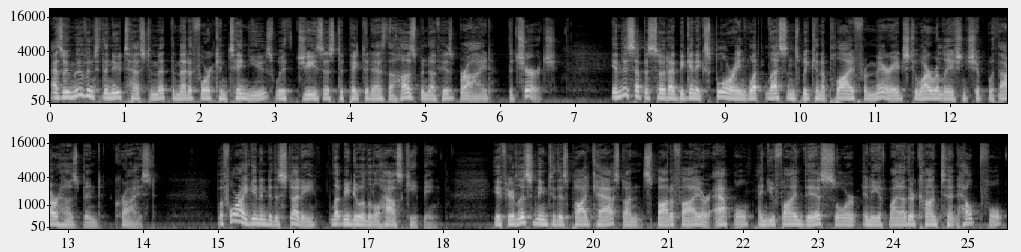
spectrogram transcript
As we move into the New Testament, the metaphor continues with Jesus depicted as the husband of his bride, the church. In this episode, I begin exploring what lessons we can apply from marriage to our relationship with our husband, Christ. Before I get into the study, let me do a little housekeeping. If you're listening to this podcast on Spotify or Apple and you find this or any of my other content helpful,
